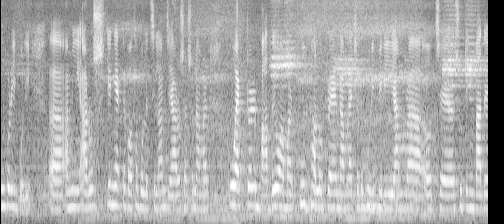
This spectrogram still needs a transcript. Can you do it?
করেই বলি। আমি আরসকে নিয়ে একটা কথা বলেছিলাম যে আরস আসলে আমার কো অ্যাক্টরের বাদেও আমার খুব ভালো ফ্রেন্ড আমরা একসাথে ঘুরি ফিরি, আমরা হচ্ছে শুটিং বাদে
